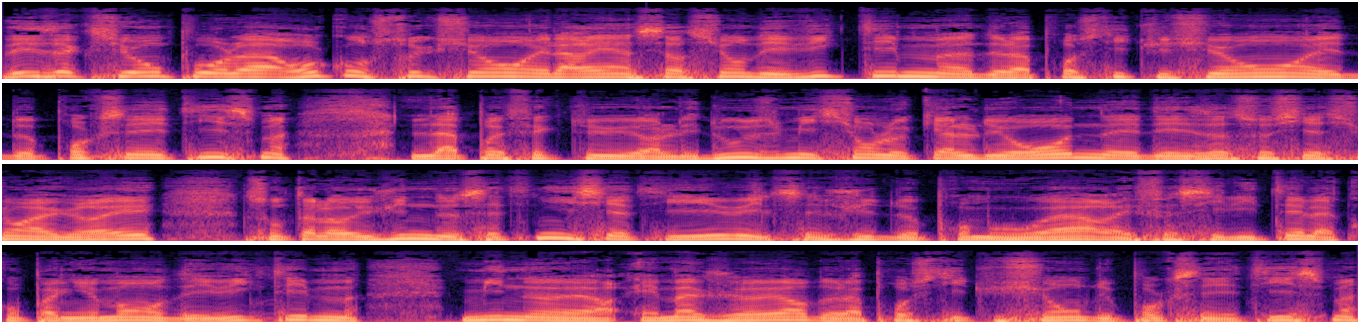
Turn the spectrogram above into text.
Des actions pour la reconstruction et la réinsertion des victimes de la prostitution et de proxénétisme, la préfecture, les 12 missions locales du Rhône et des associations agréées sont à l'origine de cette initiative il s'agit de promouvoir et faciliter l'accompagnement des victimes mineures et majeures de la prostitution, du proxénétisme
